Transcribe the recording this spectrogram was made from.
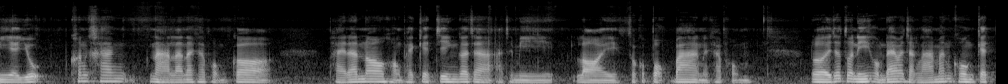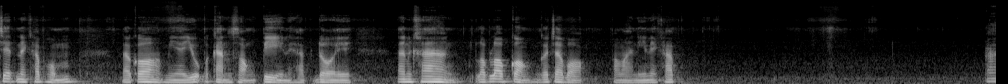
มีอายุค่อนข้างนานแล้วนะครับ ผมก็ภายด้านนอกของแพคเกจจิ้งก็จะอาจจะมีรอยสกปรกบ้างนะครับผม โดยเจ้าตัวนี้ผมได้มาจากร้านมั่นคงแก d เจ็ตนะครับผม แล้วก็มีอายุประกัน 2 ปีนะครับ โดยด้านข้างรอบๆกล่องก็จะบอกประมาณนี้นะครับ อ่า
